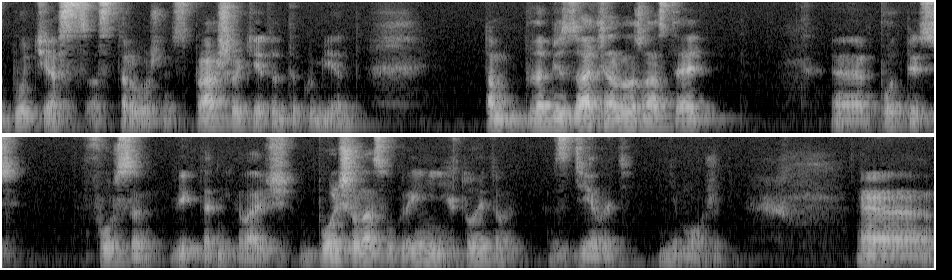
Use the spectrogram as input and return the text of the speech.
будьте осторожны, спрашивайте этот документ. Там обязательно должна стоять э, подпись Фурса Виктор Николаевич. Больше у нас в Украине никто этого сделать не может. Э,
